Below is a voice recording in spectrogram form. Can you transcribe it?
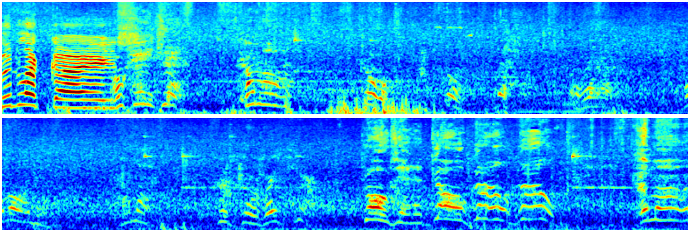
Good luck, guys. Okay, Jack. Come on. Go. Go. Come on. Come on. Good girl. Right here. Go, Dhena. Go, go, go. Come on.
